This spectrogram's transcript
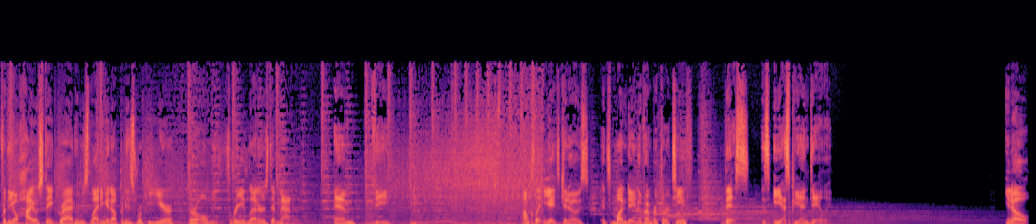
For the Ohio State grad who was lighting it up in his rookie year, there are only three letters that matter MVP. I'm Clinton Yates, kiddos. It's Monday, November 13th. This is ESPN Daily. You know,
